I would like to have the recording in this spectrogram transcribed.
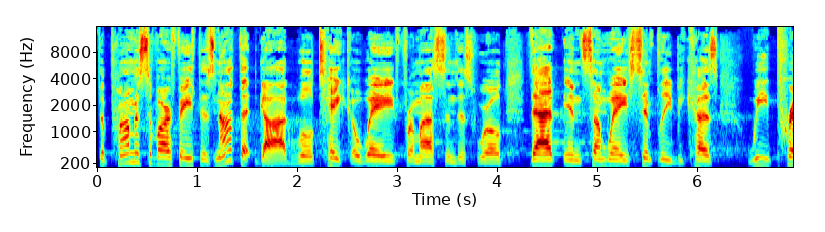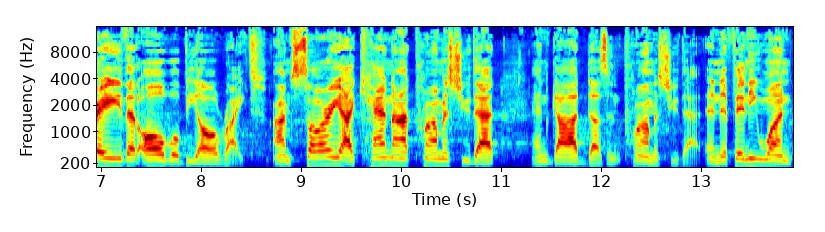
The promise of our faith is not that God will take away from us in this world, that in some way simply because we pray that all will be all right. I'm sorry, I cannot promise you that, and God doesn't promise you that. And if anyone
